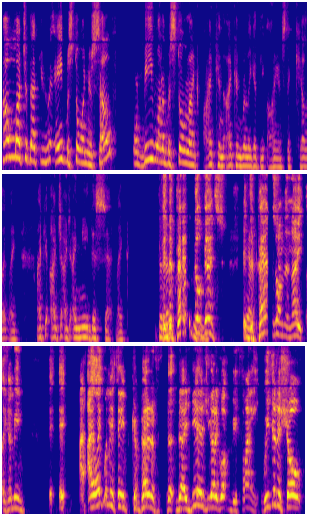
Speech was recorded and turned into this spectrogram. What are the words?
how much of that do you a bestow on yourself, or b want to bestow like I can I can really get the audience to kill it, like I can, I, I, I need this set, like. does It depends, no, Vince. It Yeah. depends on the night. Like, I mean, it, it, I, I like when they say competitive. The, the idea is you got to go up and be funny. We did a show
